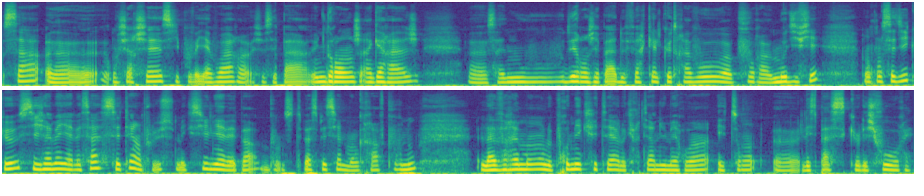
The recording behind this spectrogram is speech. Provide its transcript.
ça, euh, on cherchait s'il pouvait y avoir, euh, je sais pas, une grange, un garage. Euh, ça nous dérangeait pas de faire quelques travaux pour modifier. Donc on s'est dit que si jamais il y avait ça, c'était un plus, mais que s'il n'y avait pas, bon, c'était pas spécialement grave pour nous. Là vraiment, le premier critère, le critère numéro un, étant l'espace que les chevaux auraient.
